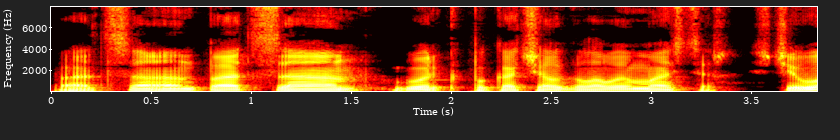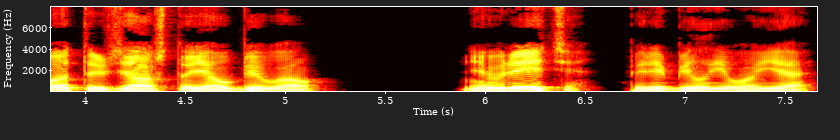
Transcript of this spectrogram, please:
Пацан, пацан, горько покачал головой мастер. С чего ты взял, что я убивал? Не врите, перебил его я.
